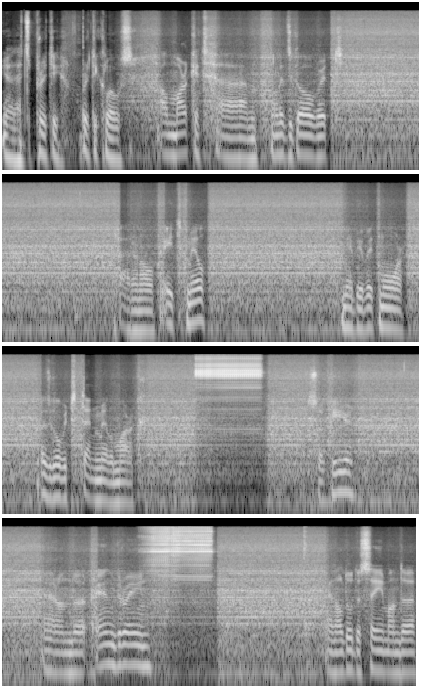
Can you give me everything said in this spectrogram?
Yeah that's pretty pretty close. I'll mark it. Um, let's go with I don't know 8 mil. Maybe a bit more. Let's go with 10 mil mark so here. And on the end grain. And I'll do the same on the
